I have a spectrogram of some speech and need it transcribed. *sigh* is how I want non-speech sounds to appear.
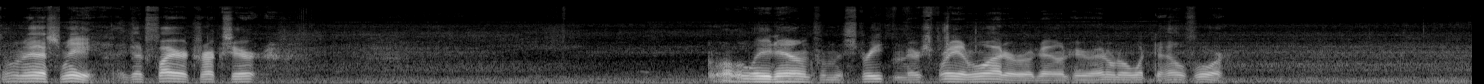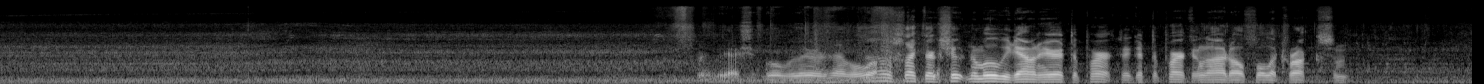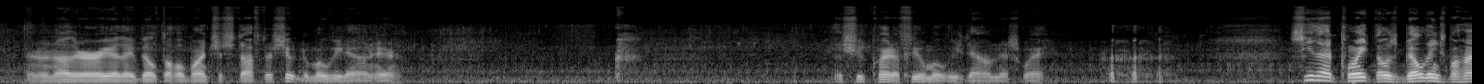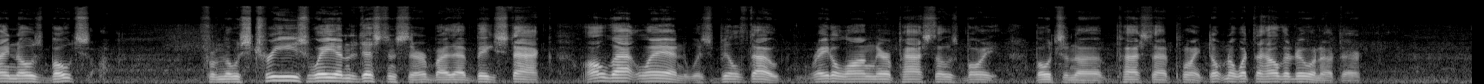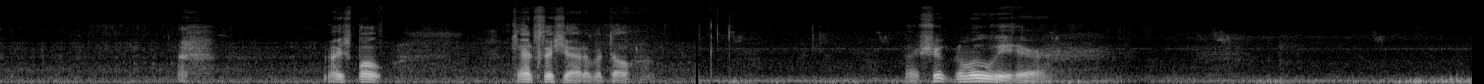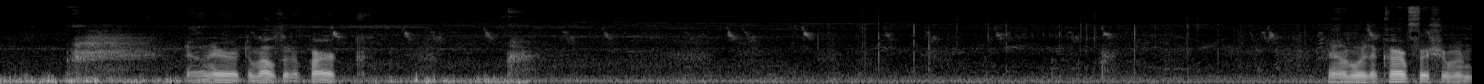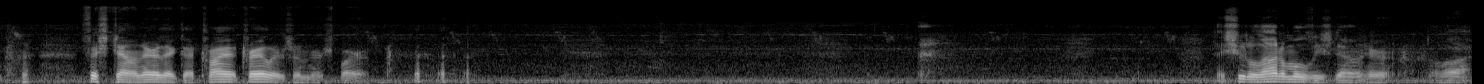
Don't ask me. They got fire trucks here. All the way down from the street and they're spraying water down here. I don't know what the hell for. Maybe I should go over there and have a look. looks like they're shooting a movie down here at the park. They got the parking lot all full of trucks and in another area they built a whole bunch of stuff. They're shooting a movie down here. They shoot quite a few movies down this way. *laughs* See that point, those buildings behind those boats? From those trees way in the distance there by that big stack, all that land was built out right along there past those boats and past that point. Don't know what the hell they're doing out there. Nice boat. Can't fish out of it though. They're shooting a movie here. Down here at the mouth of the park. Down where the carp fishermen *laughs* fish down there, they got tri trailers in their spot. *laughs* they shoot a lot of movies down here, a lot.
